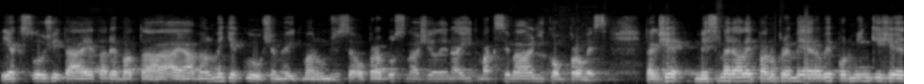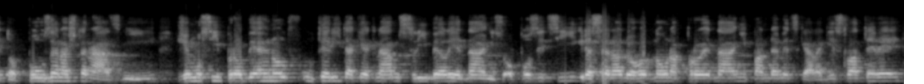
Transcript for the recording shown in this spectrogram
jak složitá je ta debata a já velmi děkuji všem hejtmanům, že se opravdu snažili najít maximální kompromis. Takže my jsme dali panu premiérovi podmínky, že je to pouze na 14 dní, že musí proběhnout v úterý tak, jak nám slíbil jednání s opozicí, opozicí, kde se dohodnou na projednání pandemické legislativy,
